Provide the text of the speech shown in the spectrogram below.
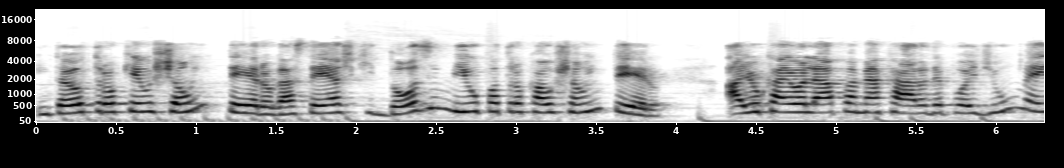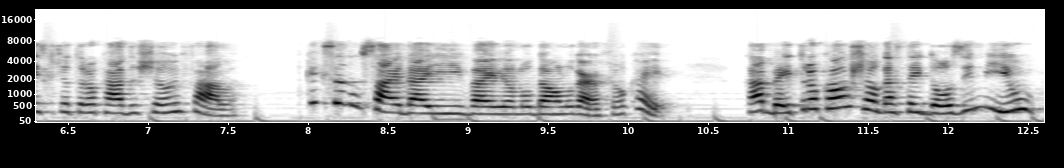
Então eu troquei o chão inteiro. Eu gastei acho que 12 mil pra trocar o chão inteiro. Aí o Caio olhar pra minha cara depois de um mês que eu tinha trocado o chão e fala: Por que, que você não sai daí e vai alugar um lugar? Eu falei, Caio, acabei de trocar o chão, gastei 12 mil.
